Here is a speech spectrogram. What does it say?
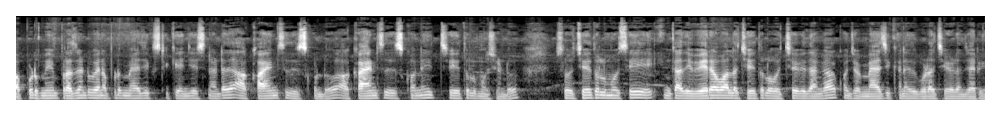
అప్పుడు మేము ప్రజెంట్ పోయినప్పుడు మ్యాజిక్ స్టిక్ ఏం చేసిందంటే ఆ కాయిన్స్ తీసుకుండు. ఆ కాయిన్స్ తీసుకొని చేతులు మూసిండు. సో చేతులు మూసి ఇంకా అది వేరే వాళ్ళ చేతిలో వచ్చే విధంగా కొంచెం మ్యాజిక్ అనేది కూడా చేయడం జరిగింది.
